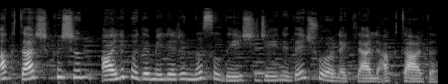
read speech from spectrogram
Aktaş, kışın aylık ödemelerin nasıl değişeceğini de şu örneklerle aktardı.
